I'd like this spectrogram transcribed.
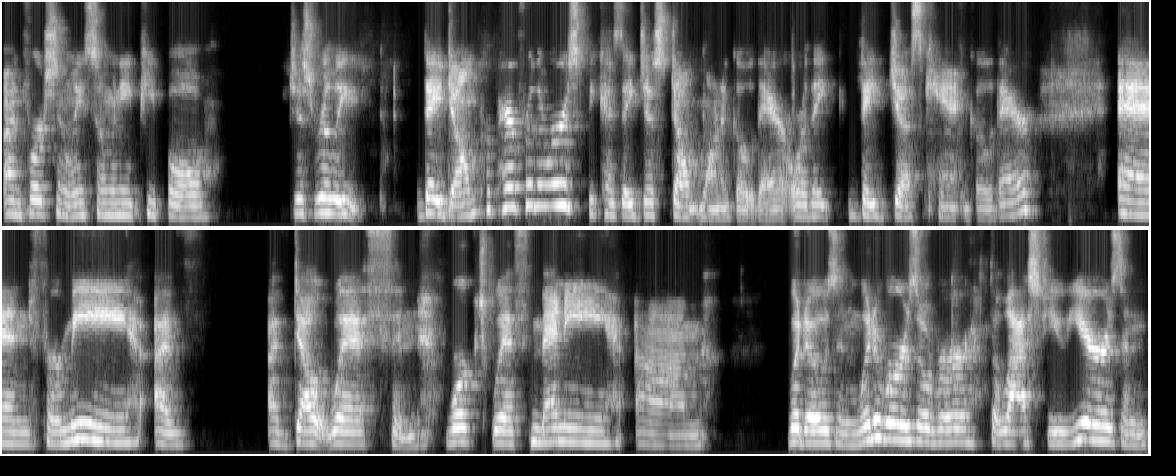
unfortunately, so many people just really they don't prepare for the worst because they just don't want to go there or they they just can't go there and for me, I've I've dealt with and worked with many um, widows and widowers over the last few years and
